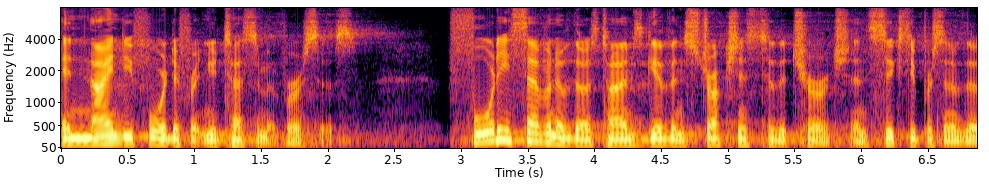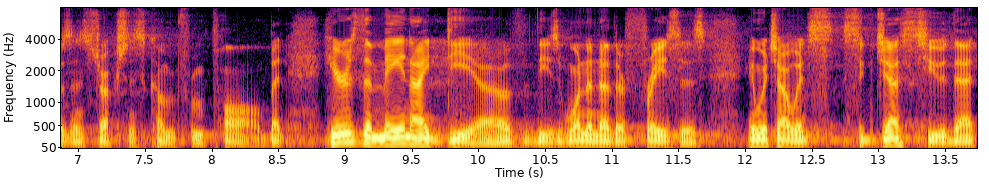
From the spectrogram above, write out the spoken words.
in 94 different New Testament verses. 47 of those times give instructions to the church, and 60% of those instructions come from Paul. But here's the main idea of these one another phrases, in which I would suggest to you that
